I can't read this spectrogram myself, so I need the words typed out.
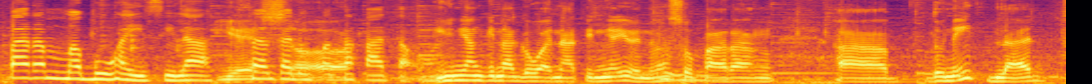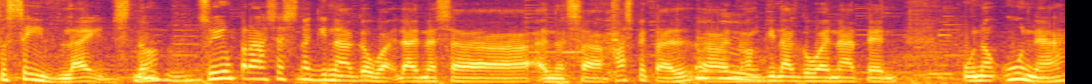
para mabuhay sila Yes. sa ganung oo. pagkakataon. Yun yung ginagawa natin ngayon. No? So parang ah, donate blood to save lives. No? So yung process na ginagawa, lalo na sa, ano, sa hospital, ah, ano, ang ginagawa natin, unang-una,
